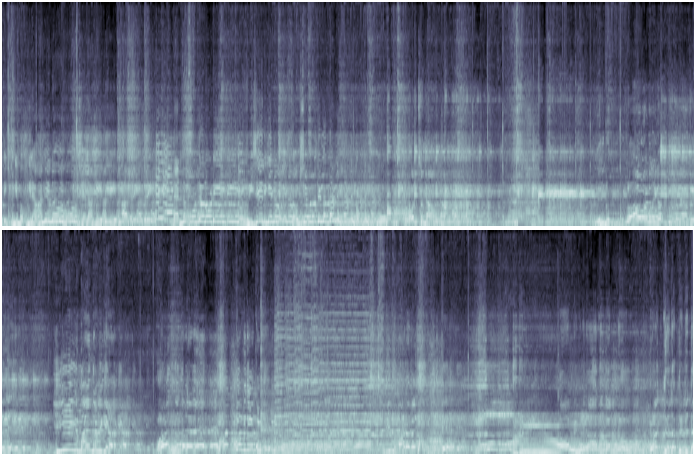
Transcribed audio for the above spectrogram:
ನೋಡಿ, ನಿಮ್ಮ ನಾನೇನು ಚೆನ್ನಾಗಿದೆ. ಆದರೆ ನನ್ನ ಫೋಟೋ ನೋಡಿ ವಿಜಯನಿಗೇನು ಸಂಶಯ ಬರೋದಿಲ್ಲ ತಾನೆ? ಅರ್ಚನಾ, ನೀನು ರಾವಣನಿಗೆ ಹತ್ತುತ್ತಾನೆ ಆದರೆ ಈ ಮಹೇಂದ್ರನಿಗೆ ಹೋಗ್ತಾಳೆ ಹತ್ತೊಂಬತ್ತು ಕಣೆ ನೀನು ಮಾಡಬೇಕು ಕಾಪಿ ಬಿದ್ದ ಆನಂದನನ್ನು ಪ್ರಜ್ಞೆ ತಪ್ಪಿ ಬಿದ್ದ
